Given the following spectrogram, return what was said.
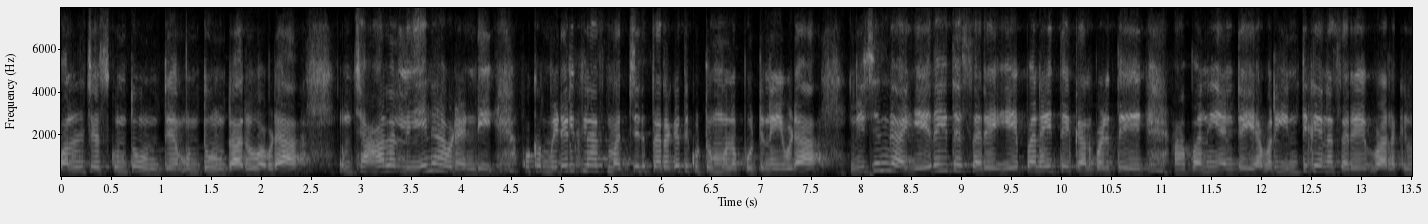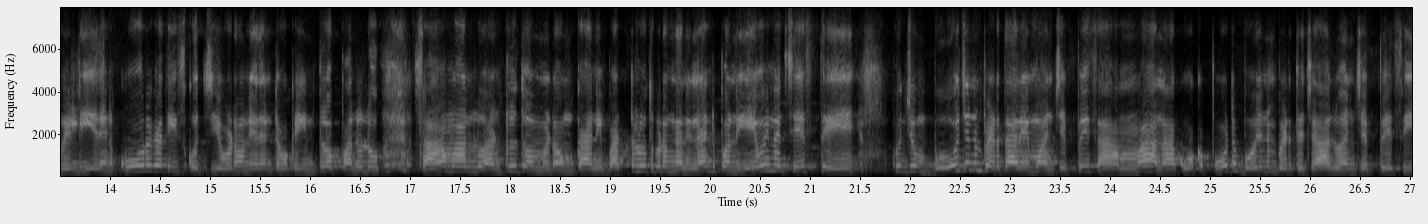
పనులు చేసుకుంటూ ఉంటే ఉంటూ ఉంటారు ఆవిడ. చాలా లేని ఆవిడండి ఒక మిడిల్ క్లాస్ మధ్య తరగతి కుటుంబంలో పుట్టిన ఈవిడ. నిజంగా ఏదైతే సరే ఏ పని అయితే కనపడితే ఆ పని అంటే ఎవరి ఇంటికైనా సరే వాళ్ళకి వెళ్ళి ఏదైనా కూరగా తీసుకొచ్చి ఇవ్వడం లేదంటే ఒక ఇంట్లో పనులు సామాన్లు అంట్లు తోమడం కానీ బట్టలు ఉతకడం కానీ ఇలాంటి పనులు ఏమైనా చేస్తే కొంచెం భోజనం పెడతారేమో అని చెప్పేసి అమ్మ నాకు ఒక పూట భోజనం పెడితే చాలు అని చెప్పేసి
